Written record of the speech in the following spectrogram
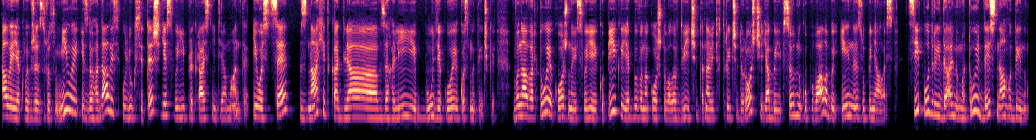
Але як ви вже зрозуміли і здогадались, у люксі теж є свої прекрасні діаманти. І ось це знахідка для взагалі будь-якої косметички. Вона вартує кожної своєї копійки. Якби вона коштувала вдвічі та навіть втричі дорожче, я би її все одно купувала би і не зупинялась. Ці пудри ідеально матують десь на годину.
